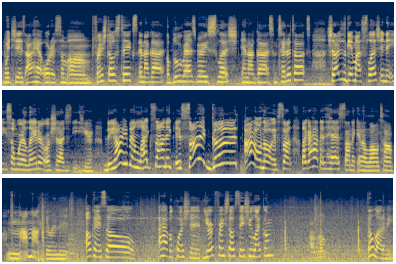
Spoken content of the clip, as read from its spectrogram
which is I had ordered some um French toast sticks and I got a blue raspberry slush and I got some tater tots. Should I just get my slush and then eat somewhere later or should I just eat here? Do y'all even like Sonic? Is Sonic good? I don't know if Sonic, like I haven't had Sonic in a long time. Mm, I'm not feeling it. Okay, so I have a question. Your French toast sticks, you like them? I love them. Don't lie to me.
